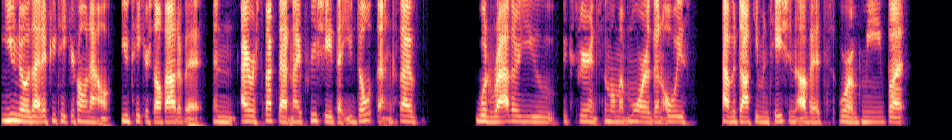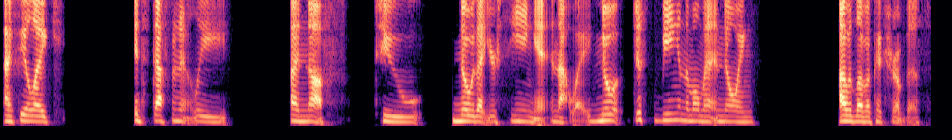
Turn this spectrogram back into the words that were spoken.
you know that if you take your phone out, you take yourself out of it. And I respect that and I appreciate that you don't then because I would rather you experience the moment more than always have a documentation of it or of me. But I feel like it's definitely enough to know that you're seeing it in that way. No, just being in the moment and knowing I would love a picture of this.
